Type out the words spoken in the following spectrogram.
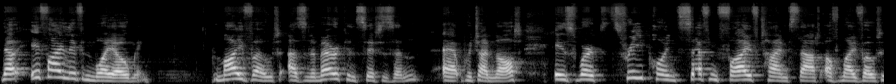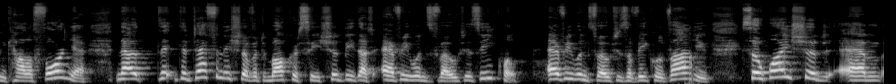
Now, if I live in Wyoming, my vote as an American citizen, uh, which I'm not, is worth 3.75 times that of my vote in California. Now, the, the definition of a democracy should be that everyone's vote is equal. Everyone's vote is of equal value. So why should, um,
